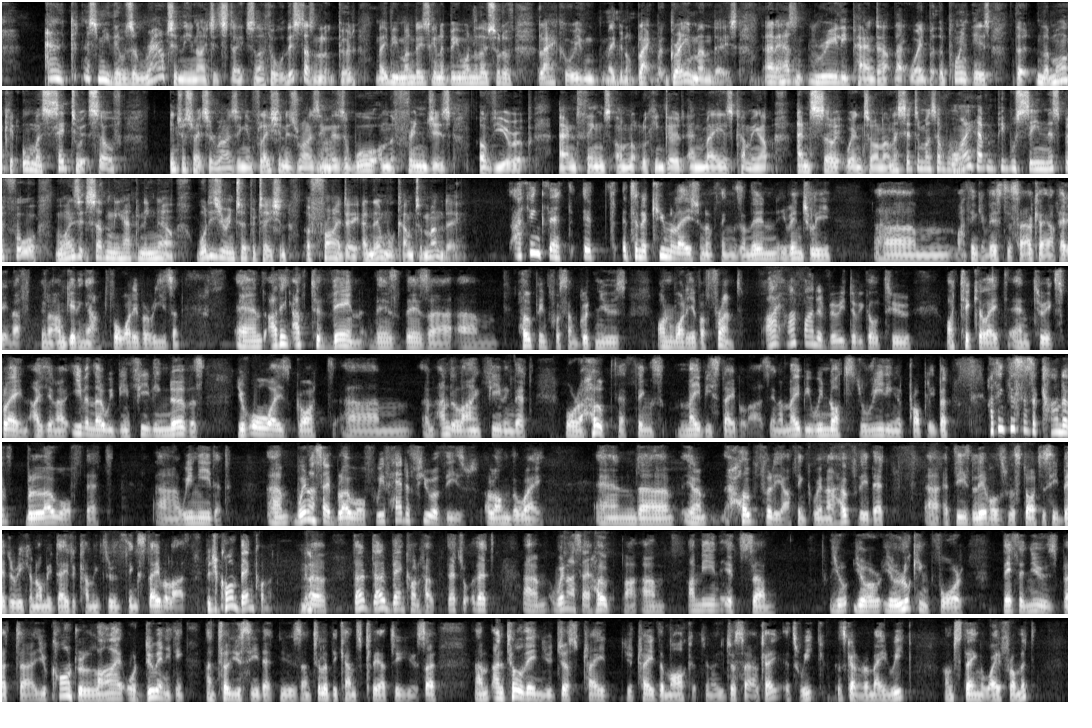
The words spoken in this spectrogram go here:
and goodness me, there was a rout in the United States. And I thought, well, this doesn't look good. Maybe Monday's going to be one of those sort of black or even maybe not black, but grey Mondays. And it hasn't really panned out that way. But the point is that the market almost said to itself, interest rates are rising, inflation is rising, there's a war on the fringes of Europe, and things are not looking good, and May is coming up. And so it went on. And I said to myself, why haven't people seen this before? Why is it suddenly happening now? What is your interpretation of Friday? And then we'll come to Monday. I think that it it's an accumulation of things, and then eventually, um, I think investors say, "Okay, I've had enough. You know, I'm getting out for whatever reason." And I think up to then, there's there's a um, hoping for some good news on whatever front. I, I find it very difficult to articulate and to explain. I, you know, even though we've been feeling nervous, you've always got um, an underlying feeling that, or a hope that things may be stabilized. You know, maybe we're not reading it properly. But I think this is a kind of blow off that uh, we needed. Um, when I say blow off, we've had a few of these along the way and uh, you know, hopefully, I think when uh, hopefully that uh, at these levels we'll start to see better economic data coming through and things stabilize. But you can't bank on it. You No. know, don't don't bank on hope. That's that. Um, when I say hope, I- um, I mean it's um, you you're you're looking for better news, but uh, you can't rely or do anything until you see that news, until it becomes clear to you. So um, until then, you just trade you trade the market. You know, you just say, okay, it's weak, it's going to remain weak. I'm staying away from it.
